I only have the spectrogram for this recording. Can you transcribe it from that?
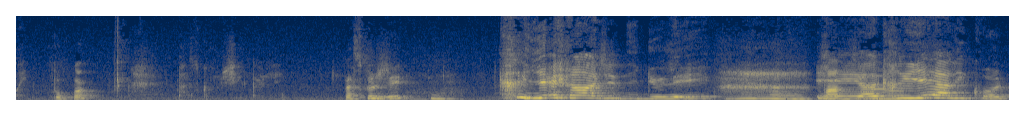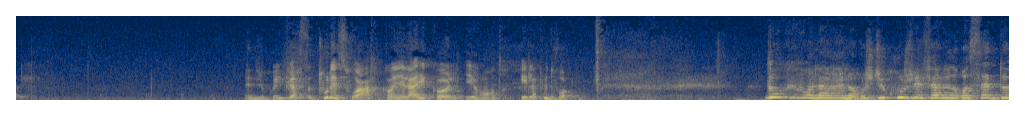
Oui. Pourquoi? Parce que j'ai gueulé. Parce que j'ai crié, ah, j'ai dit gueuler. J'ai euh, crié à l'école. Et du coup, il perd ça. tous les soirs, quand il y a la école, il rentre et il a plus de voix. Donc voilà, alors du coup je vais faire une recette de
